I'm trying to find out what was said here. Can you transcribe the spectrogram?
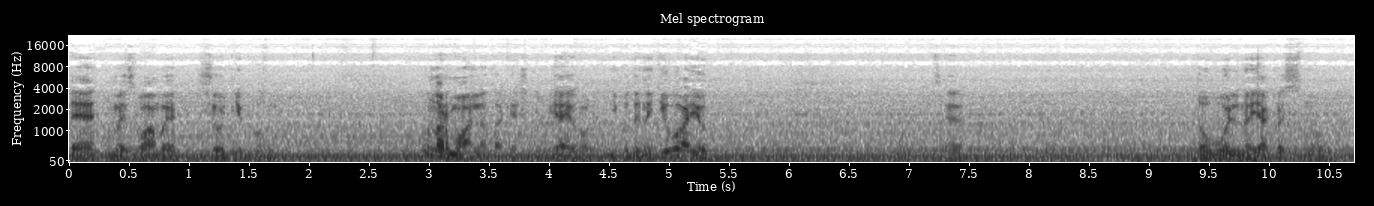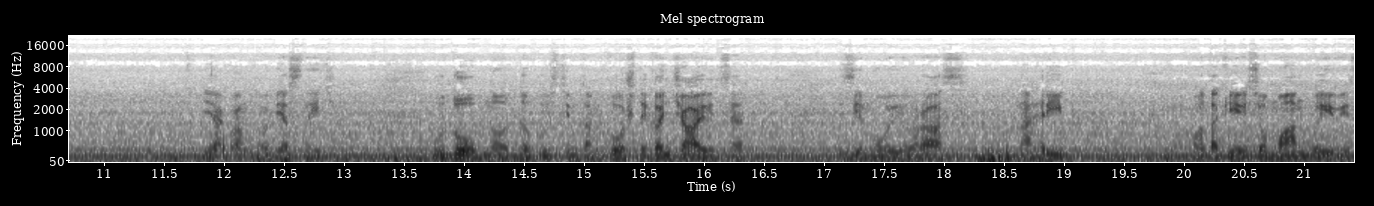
де ми з вами сьогодні були. Ну, нормально так, я ж кажу. Я його нікуди не діваю. Це довольно якось, ну, як вам об'яснити, удобно. От, допустим, там кошти кончаються зимою, раз на гріб, отакий ось оман вивіз.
